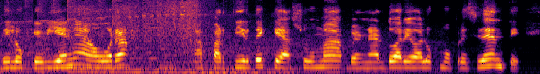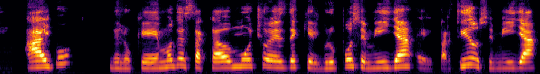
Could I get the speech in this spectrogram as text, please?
de lo que viene ahora a partir de que asuma Bernardo Arevalo como presidente. Algo de lo que hemos destacado mucho es de que el grupo Semilla, el partido Semilla,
